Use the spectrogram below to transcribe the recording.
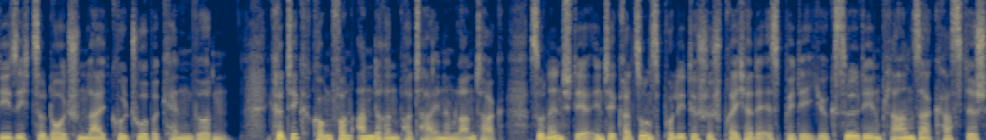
die sich zur deutschen Leitkultur bekennen würden. Kritik kommt von anderen Parteien im Landtag. So nennt der integrationspolitische Sprecher der SPD Yüksel den Plan sarkastisch.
